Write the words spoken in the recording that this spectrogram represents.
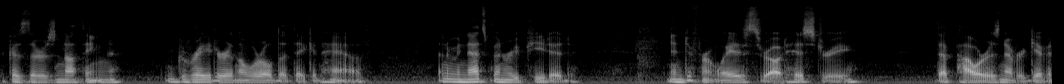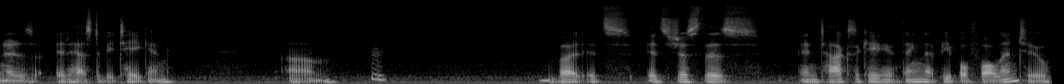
because there's nothing greater in the world that they can have. And I mean, that's been repeated in different ways throughout history that power is never given, it, is, it has to be taken. Um, Hmm. but it's it's just this intoxicating thing that people fall into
